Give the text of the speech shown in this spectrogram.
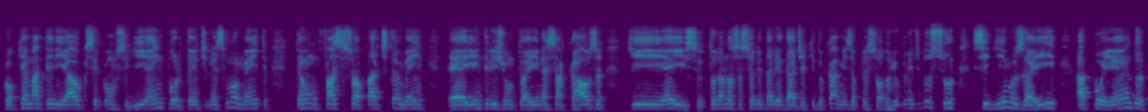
qualquer material que você conseguir é importante nesse momento. Então faça sua parte também é, e entre junto aí nessa causa, que é isso. Toda a nossa solidariedade aqui do Camisa ao pessoal do Rio Grande do Sul. Seguimos aí apoiando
